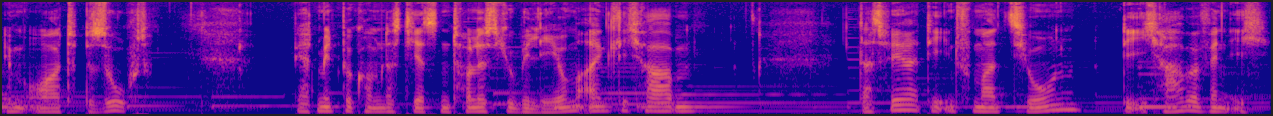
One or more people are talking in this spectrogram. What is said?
im Ort besucht, wer hat mitbekommen, dass die jetzt ein tolles Jubiläum eigentlich haben? Das wäre die Information, die ich habe, wenn ich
